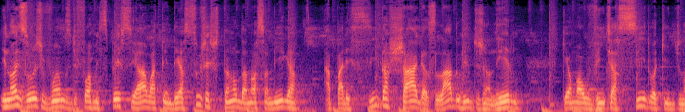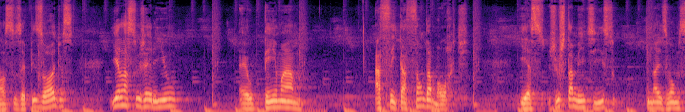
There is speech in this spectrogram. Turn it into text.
E nós hoje vamos de forma especial atender a sugestão da nossa amiga Aparecida Chagas, lá do Rio de Janeiro, que é uma ouvinte assídua aqui de nossos episódios, e ela sugeriu é, o tema aceitação da morte. E é justamente isso que nós vamos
